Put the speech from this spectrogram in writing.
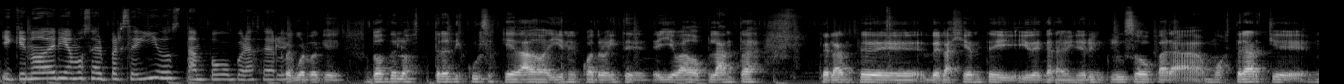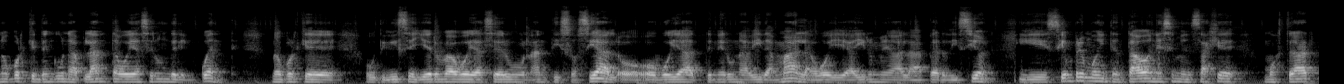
y que no deberíamos ser perseguidos tampoco por hacerlo. Recuerdo que dos de los tres discursos que he dado ahí en el 420 he llevado plantas delante de, la gente y, de carabinero incluso para mostrar que no porque tenga una planta voy a ser un delincuente, no porque utilice hierba voy a ser un antisocial o, voy a tener una vida mala, voy a irme a la perdición. Y siempre hemos intentado en ese mensaje mostrar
